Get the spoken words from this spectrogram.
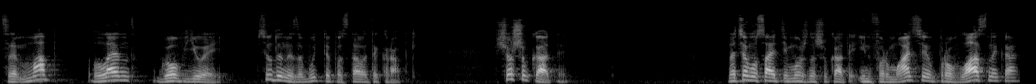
це map.land.gov.ua. Всюди не забудьте поставити крапки. Що шукати? На цьому сайті можна шукати інформацію про власника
